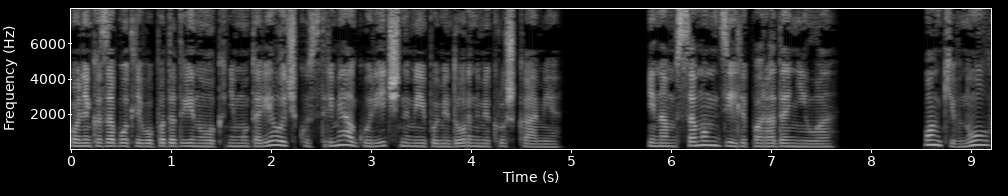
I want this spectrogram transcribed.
Оленька заботливо пододвинула к нему тарелочку с тремя огуречными и помидорными кружками. «И нам в самом деле пора, Данила». Он кивнул,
